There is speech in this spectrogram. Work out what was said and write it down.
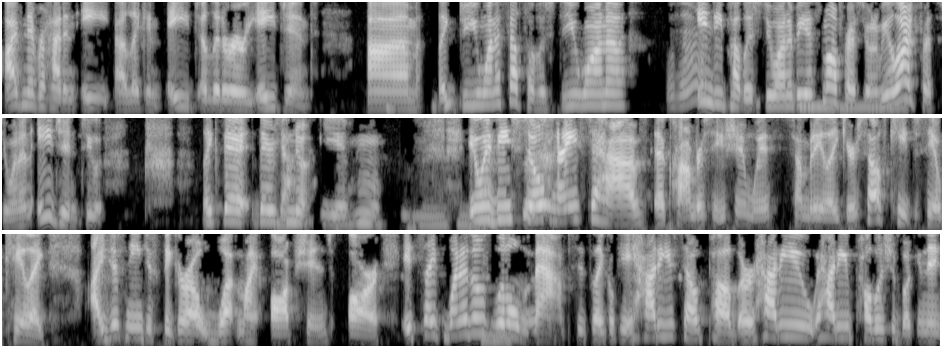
I've never had an eight uh, like an age a literary agent. Um, like, do you want to self publish? Do you want to Mhm. indie publish? Do you want to be a small press? Do you want to be a large press? Do you want an agent? Do you, like there? There's Yeah. no. Yeah, hmm. It would be so nice to have a conversation with somebody like yourself, Kate, to say, okay, like, I just need to figure out what my options are. It's like one of those Mhm. little maps. It's like, okay, how do you self pub or how do you how do you publish a book? And then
